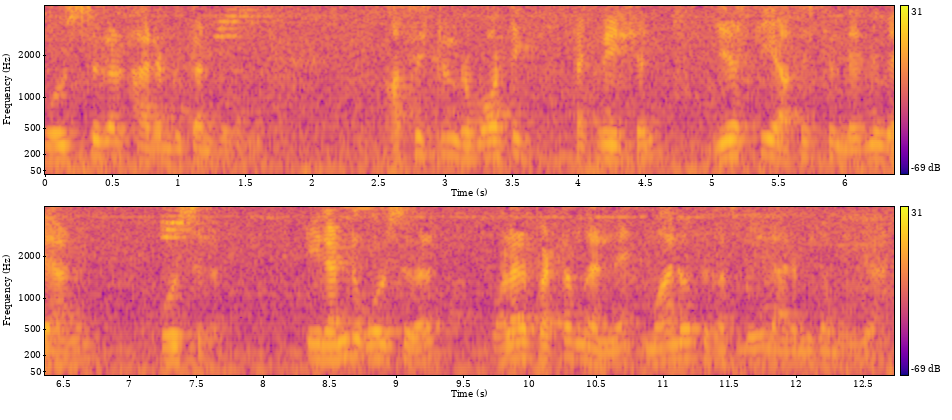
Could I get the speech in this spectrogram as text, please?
കോഴ്സുകൾ ആരംഭിക്കാൻ പോകുന്നു. Assistant robotic technician G S T assistant എന്നിവയാണ് കോഴ്സുകൾ. ഈ രണ്ട് കോഴ്സുകൾ വളരെ പെട്ടെന്ന് തന്നെ മാനോത്ത് കസ്ബയിൽ ആരംഭിക്കാൻ പോവുകയാണ്.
